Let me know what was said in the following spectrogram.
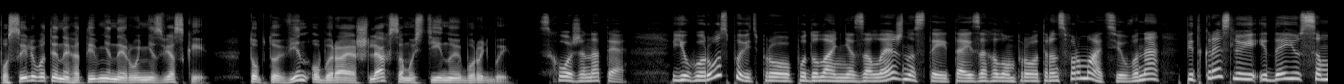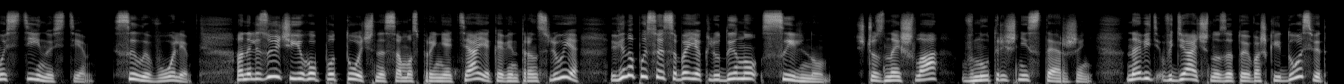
посилювати негативні нейронні зв'язки. Тобто він обирає шлях самостійної боротьби. Схоже на те. Його розповідь про подолання залежностей та й загалом про трансформацію, вона підкреслює ідею самостійності, сили волі. Аналізуючи його поточне самосприйняття, яке він транслює, він описує себе як людину сильну, що знайшла внутрішній стержень. Навіть вдячно за той важкий досвід,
